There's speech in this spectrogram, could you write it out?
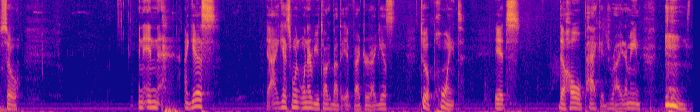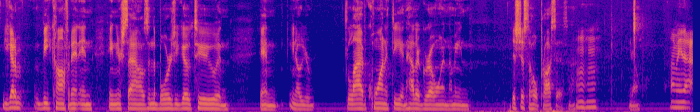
So, and and I guess, I guess when whenever you talk about the it factor, I guess to a point, it's the whole package, right? I mean, you got to be confident in in your sows and the boars you go to, and and you know your live quantity and how they're growing. I mean, it's just the whole process, huh? hmm you know. I mean, I,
